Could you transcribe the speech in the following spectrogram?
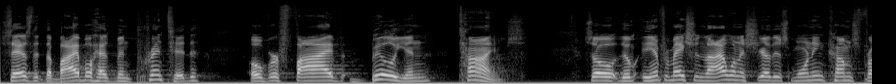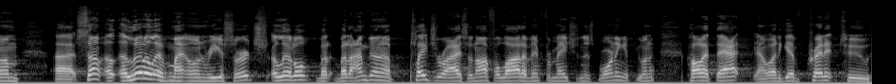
says that the Bible has been printed over 5 billion times. So, the, the, information that I want to share this morning comes from uh, some, a, a, little of my own research, a little, but, but I'm going to plagiarize an awful lot of information this morning, if you want to call it that. I want to give credit to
